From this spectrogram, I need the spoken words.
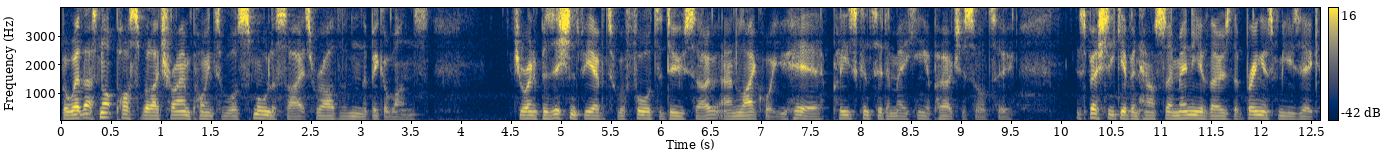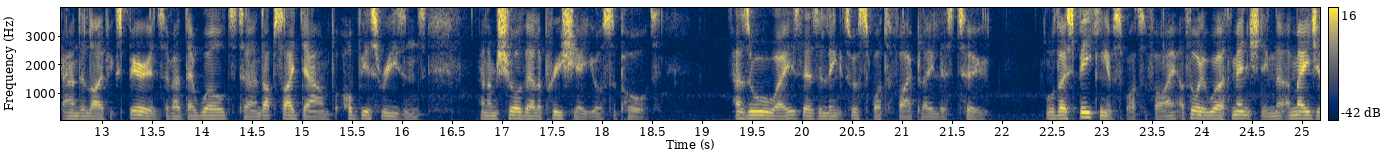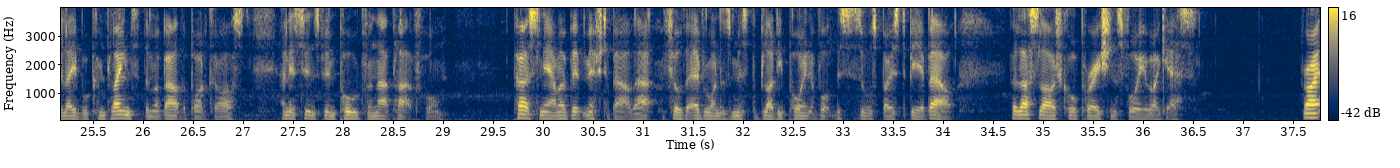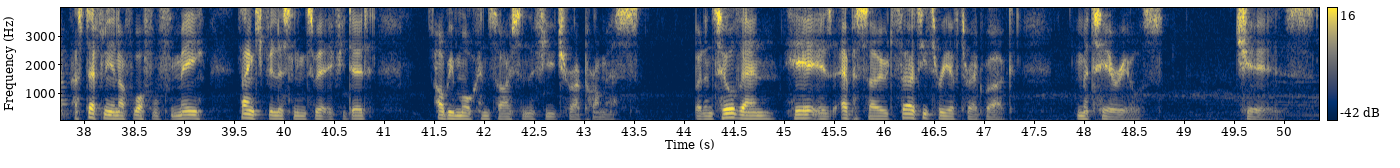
But where that's not possible, I try and point towards smaller sites rather than the bigger ones. If you're in a position to be able to afford to do so and like what you hear, please consider making a purchase or two, especially given how so many of those that bring us music and a live experience have had their worlds turned upside down for obvious reasons and I'm sure they'll appreciate your support. As always, there's a link to a Spotify playlist too. Although, speaking of Spotify, I thought it worth mentioning that a major label complained to them about the podcast and it's since been pulled from that platform. Personally, I'm a bit miffed about that and feel that everyone has missed the bloody point of what this is all supposed to be about, but that's large corporations for you, I guess. Right, that's definitely enough waffle from me. Thank you for listening to it if you did. I'll be more concise in the future, I promise. But until then, here is episode 33 of Threadwork Materials. Cheers.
